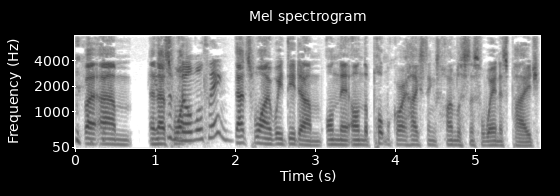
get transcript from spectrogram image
but um, and that's a why normal thing. that's why we did um on the on the Port Macquarie Hastings homelessness awareness page.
